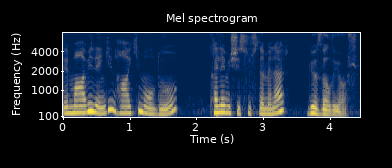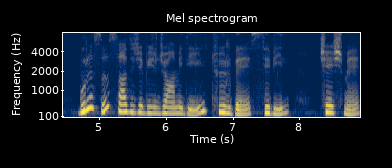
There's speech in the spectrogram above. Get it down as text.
ve mavi rengin hakim olduğu kalem işi süslemeler göz alıyor. Burası sadece bir cami değil, türbe, sebil, çeşme,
